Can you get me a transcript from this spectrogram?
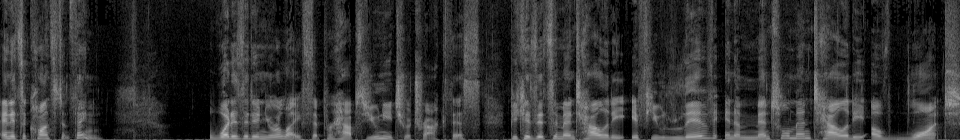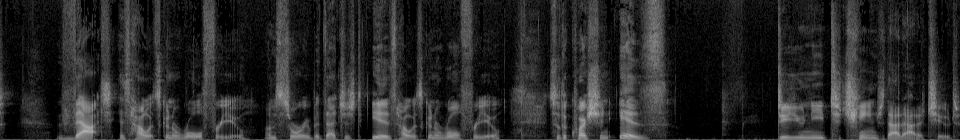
And it's a constant thing. What is it in your life that perhaps you need to attract this? Because it's a mentality. If you live in a mental mentality of want that is how it's going to roll for you. I'm sorry but that just is how it's going to roll for you. So the question is do you need to change that attitude?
